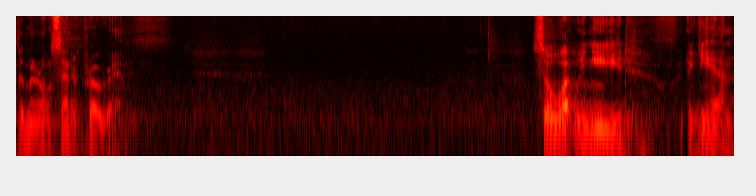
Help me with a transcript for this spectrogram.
the Mineral Incentive Program. So what we need again,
